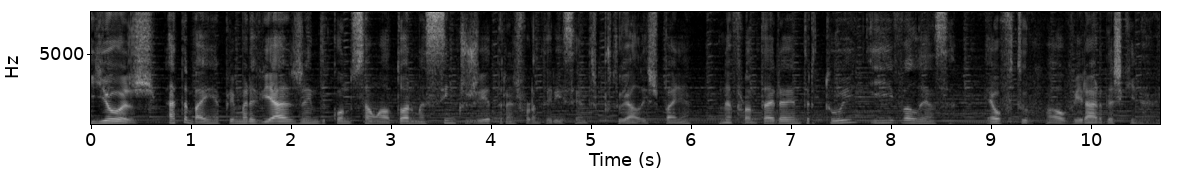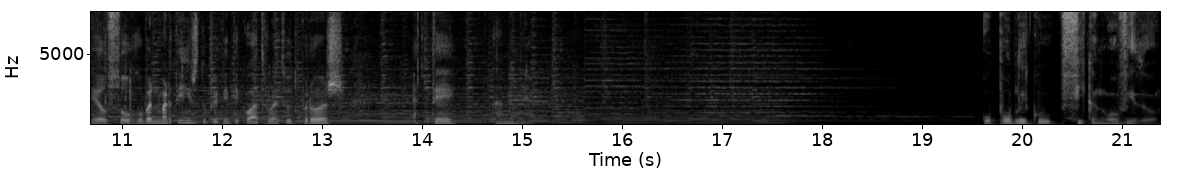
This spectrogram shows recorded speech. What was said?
E hoje há também a primeira viagem de condução autónoma 5G transfronteiriça entre Portugal e Espanha, na fronteira entre Tui e Valença. É o futuro, ao virar da esquina. Eu sou o Ruben Martins, do P24 é tudo por hoje. Até amanhã. O público fica no ouvido.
